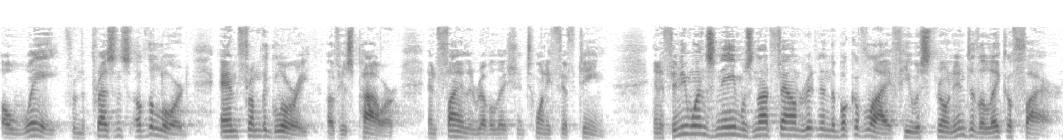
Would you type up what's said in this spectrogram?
away from the presence of the Lord and from the glory of his power. And finally, Revelation 20:15. And if anyone's name was not found written in the book of life, he was thrown into the lake of fire.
